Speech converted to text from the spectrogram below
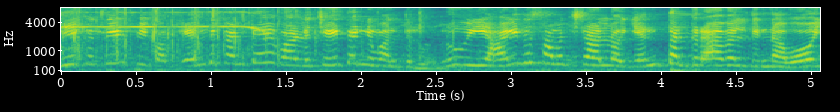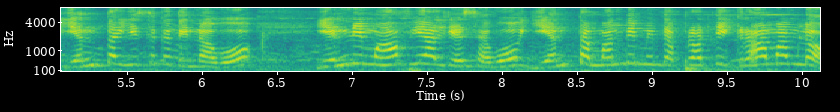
మీకు తీర్పు ఎందుకంటే వాళ్ళు చైతన్యవంతులు. నువ్వు ఈ ఐదు సంవత్సరాల్లో ఎంత గ్రావెల్ తిన్నావో ఎంత ఇసుక తిన్నావో ఎన్ని మాఫియాలు చేసావో ఎంతమంది మీద ప్రతి గ్రామంలో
